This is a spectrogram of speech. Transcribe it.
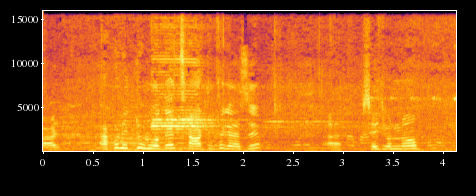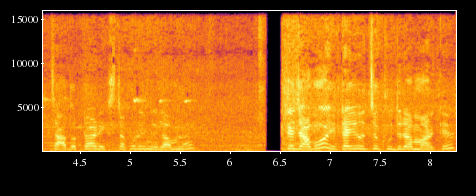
আর এখন একটু রোদের ছাট উঠে গেছে সেই জন্য চাদরটা আর এক্সট্রা করে নিলাম না। যাব, এটাই হচ্ছে ক্ষুদিরাম মার্কেট।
